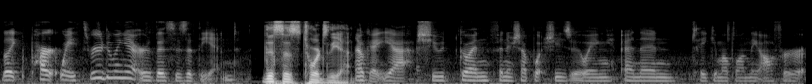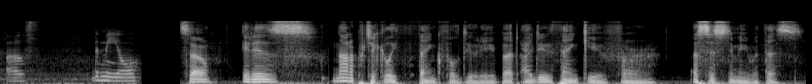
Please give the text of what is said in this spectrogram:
like part way through doing it or this is at the end? This is towards the end. Okay, yeah. She would go ahead and finish up what she's doing and then take him up on the offer of the meal. So it is not a particularly thankful duty, but I do thank you for assisting me with this.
